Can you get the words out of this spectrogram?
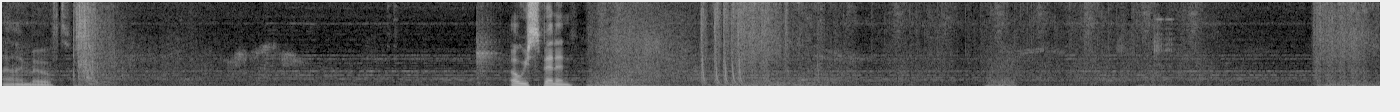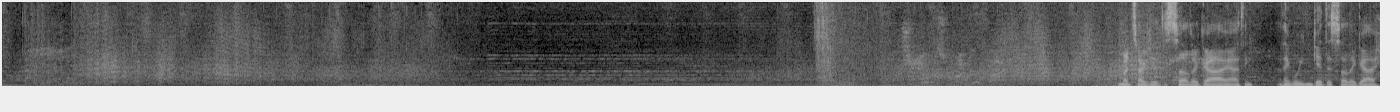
Now he moved. Oh, he's spinning. I'm gonna talk to this other guy. I think I think we can get this other guy.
